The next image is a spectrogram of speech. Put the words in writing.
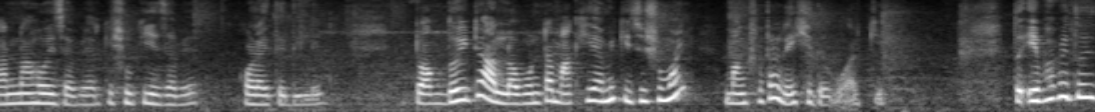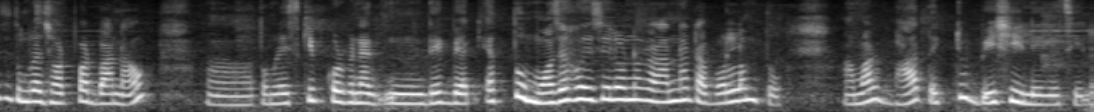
রান্না হয়ে যাবে আর কি, শুকিয়ে যাবে কড়াইতে দিলে টক দইটা আর লবণটা মাখিয়ে আমি কিছু সময় মাংসটা রেখে দেবো আর কি। তো এভাবে যদি তোমরা ঝটপট বানাও তোমরা স্কিপ করবে না দেখবে এত মজা হয়েছিল না রান্নাটা, বললাম তো, আমার ভাত একটু বেশি লেগেছিল।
